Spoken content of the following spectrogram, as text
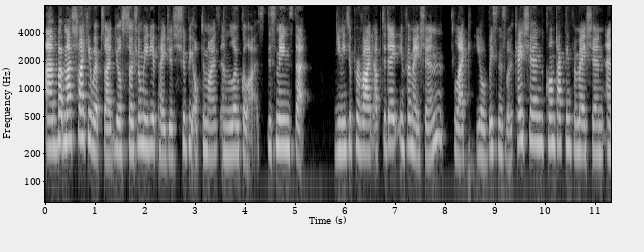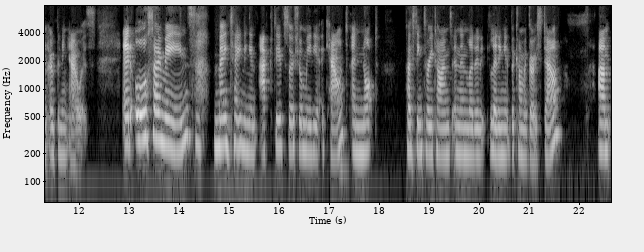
Um, but much like your website, your social media pages should be optimized and localized. This means that you need to provide up to date information like your business location, contact information, and opening hours. It also means maintaining an active social media account and not posting three times and then let it, letting it become a ghost town. Um,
